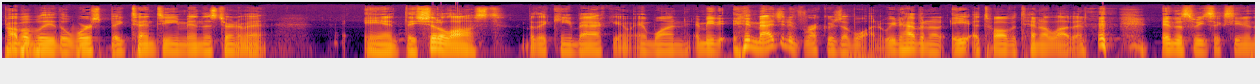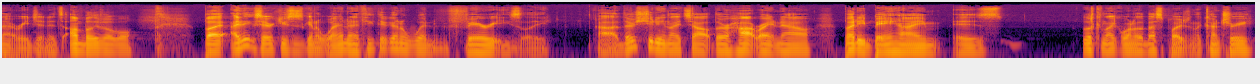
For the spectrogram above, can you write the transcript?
probably the worst Big Ten team in this tournament. And they should have lost but they came back and, and, won. I mean, imagine if Rutgers have won. We'd have an 8, a 12, a 10, 11 in the Sweet 16 in that region. It's unbelievable. But I think Syracuse is going to win, and I think they're going to win very easily. Uh, they're shooting lights out. They're hot right now. Buddy Boeheim is looking like one of the best players in the country.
